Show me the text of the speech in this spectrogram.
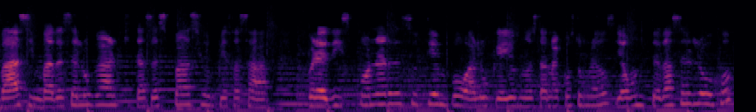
Vas, invades el lugar, quitas espacio, empiezas a predisponer de su tiempo a algo que ellos no están acostumbrados y aún te das el lujo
